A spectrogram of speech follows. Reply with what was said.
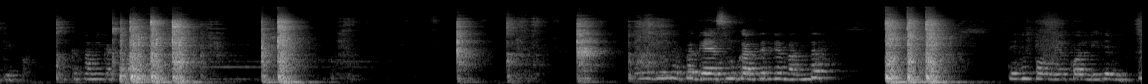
ਦੇਖੋ, ਇੱਕ ਤਾਂ ਮੈਂ ਆਪਾਂ ਗੈਸ ਨੂੰ ਕਰ ਦਿੰਦੇ ਹਾਂ ਬੰਦ। ਤੇ ਇਹਨੂੰ ਪਾਉਂਦੇ ਕੌਲੀ ਦੇ ਵਿੱਚ।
